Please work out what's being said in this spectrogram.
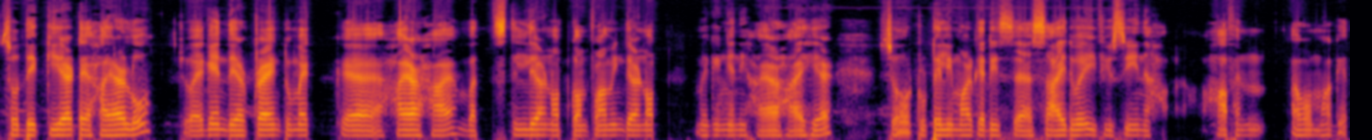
so they create a higher low so again they are trying to make a higher high but still they are not confirming they are not making any higher high here. So totally market is uh, sideways if you see in half an hour market.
